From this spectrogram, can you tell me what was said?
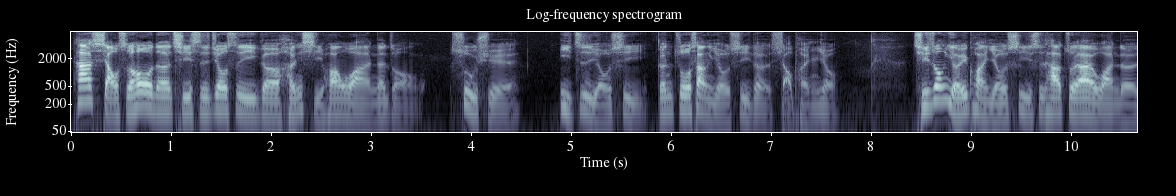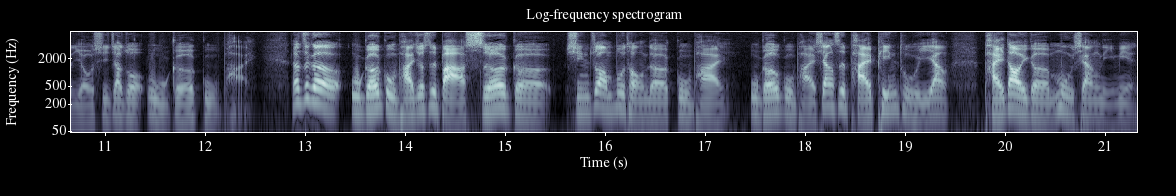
他小时候呢，其实就是一个很喜欢玩那种数学益智游戏跟桌上游戏的小朋友。其中有一款游戏是他最爱玩的游戏，叫做五格骨牌。那这个五格骨牌就是把十二个形状不同的骨牌，五格骨牌像是排拼图一样排到一个木箱里面。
